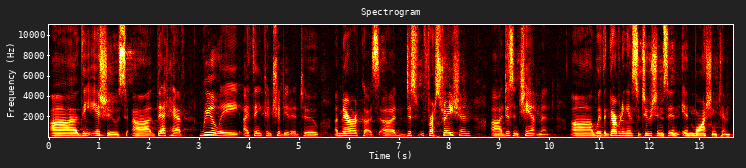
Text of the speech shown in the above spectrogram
uh, the issues uh, that have really, I think, contributed to America's uh, frustration, uh, disenchantment uh, with the governing institutions in, in Washington.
